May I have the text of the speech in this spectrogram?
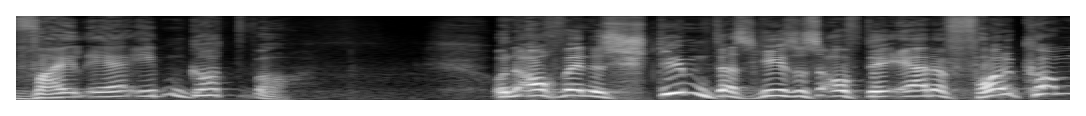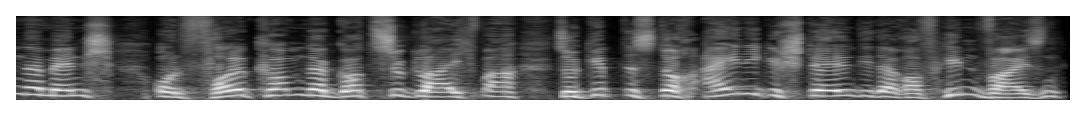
weil er eben Gott war. Und auch wenn es stimmt, dass Jesus auf der Erde vollkommener Mensch und vollkommener Gott zugleich war, so gibt es doch einige Stellen, die darauf hinweisen,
